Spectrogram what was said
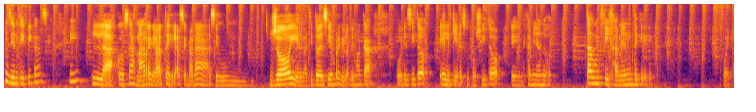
y científicas y las cosas más relevantes de la semana según yo y el gatito de siempre que lo tengo acá. Pobrecito, él quiere su pollito, eh, me está mirando tan fijamente que, bueno,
